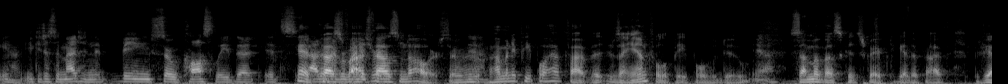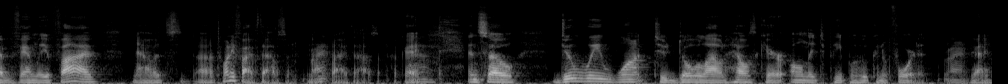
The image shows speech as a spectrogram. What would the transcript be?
you know, you could just imagine it being so costly that it's Yeah, out it of costs five thousand dollars. So Yeah. how many people have five? There's a handful of people who do. Yeah. Some of us could scrape together five. But if you have a family of five, now it's uh, twenty-five thousand, not Right. five thousand. Okay. Yeah. And so, do we want to dole out health care only to people who can afford it? Right. Okay.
